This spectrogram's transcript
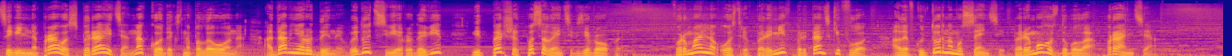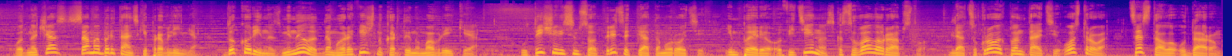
цивільне право спирається на кодекс Наполеона, а давні родини ведуть свій родовід від перших поселенців з Європи. Формально острів переміг британський флот, але в культурному сенсі перемогу здобула Франція. Водночас саме британське правління докорінно змінило демографічну картину Маврикія. У 1835 році імперія офіційно скасувала рабство. Для цукрових плантацій острова це стало ударом,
